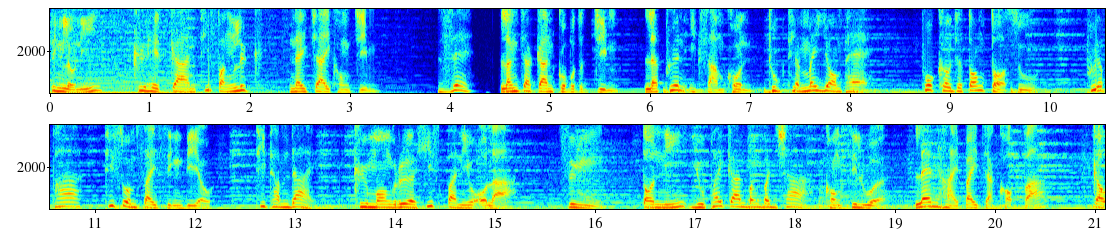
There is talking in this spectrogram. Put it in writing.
สิ่งเหล่านี้คือเหตุการณ์ที่ฝังลึกในใจของจิม เซหลังจากการกบฏจิม และเพื่อนอีกสามคนถูกเทียมไม่ยอมแพ้ พวกเขาจะต้องต่อสู้ เพื่อผ้าที่สวมใส่สิ่งเดียว ที่ทำได้คือมองเรือฮิสปานิโอลา ซึ่งตอนนี้อยู่ภายการบังบัญชาของซิลเวอร์แล่นหายไปจากขอบฟ้า เก่า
